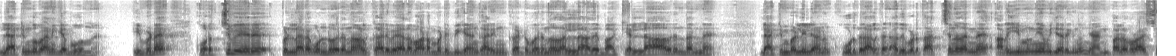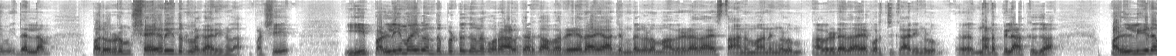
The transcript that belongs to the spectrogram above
ലാറ്റിൻ കുർബാനയ്ക്കാണ് പോകുന്നത് ഇവിടെ കുറച്ച് പേര് പിള്ളേരെ കൊണ്ടുവരുന്ന ആൾക്കാർ വേദപാഠം പഠിപ്പിക്കാൻ കാര്യങ്ങൾക്കായിട്ട് വരുന്നതല്ലാതെ ബാക്കി എല്ലാവരും തന്നെ ലാറ്റിൻ പള്ളിയിലാണ് കൂടുതൽ ആൾക്കാർ. അത് ഇവിടുത്തെ അച്ഛന് തന്നെ അറിയുമെന്ന് ഞാൻ വിചാരിക്കുന്നു. ഞാൻ പല പ്രാവശ്യം ഇതെല്ലാം പലരോടും ഷെയർ ചെയ്തിട്ടുള്ള കാര്യങ്ങളാണ് പക്ഷേ ഈ പള്ളിയുമായി ബന്ധപ്പെട്ട് നിൽക്കുന്ന കുറേ ആൾക്കാർക്ക് അവരുടേതായ അജണ്ടകളും അവരുടേതായ സ്ഥാനമാനങ്ങളും അവരുടേതായ കുറച്ച് കാര്യങ്ങളും നടപ്പിലാക്കുക. പള്ളിയുടെ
